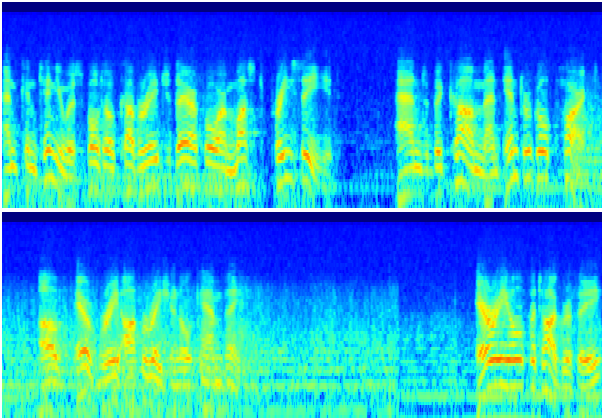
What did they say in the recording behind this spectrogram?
and continuous photo coverage therefore must precede and become an integral part of every operational campaign. Aerial photography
